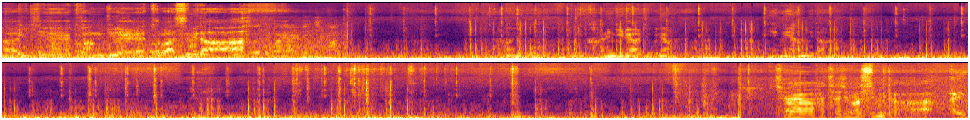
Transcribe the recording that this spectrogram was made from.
아, 이제 광주에 들어왔습니다. 아이고, 이 가는 길이 아주 그냥 애매합니다. 자, 하차지 왔습니다. 아이고.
